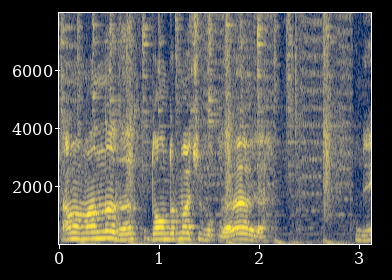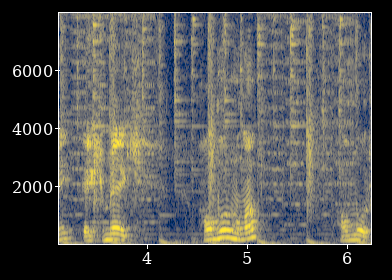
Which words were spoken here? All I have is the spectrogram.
Tamam anladık. Dondurma çubukları öyle. Bu ne? Ekmek. Hamur mu lan? Hamur.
